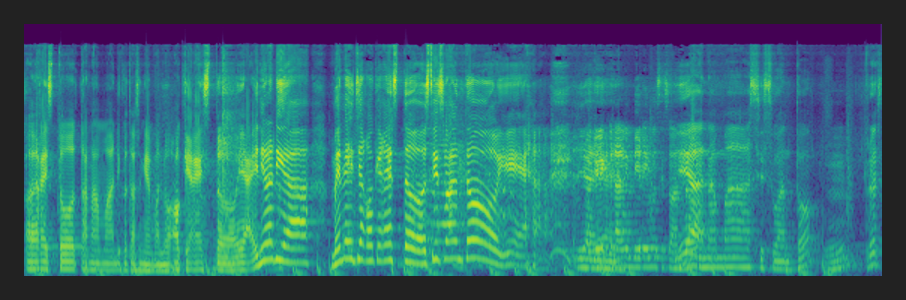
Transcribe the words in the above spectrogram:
resto ternama di kota Sungai Bandung. Oke Resto. Ya inilah dia. Manajer Oke Resto. Siswanto. Yeah. Iya, oke iya, kenalin dirimu Siswanto. Iya, nama Siswanto. Hmm, Terus?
